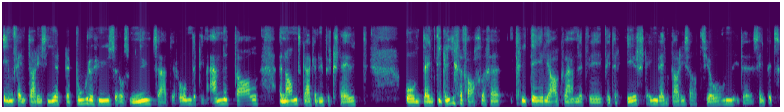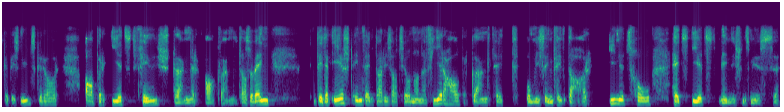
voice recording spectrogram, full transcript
inventarisierten Bauernhäuser aus dem 19. Jahrhundert im Emmental einander gegenübergestellt und dann die gleichen fachlichen Kriterien angewendet wie bei der ersten Inventarisation in den 70er bis 90er Jahren, aber jetzt viel strenger angewendet. Also wenn bei der ersten Inventarisation noch ein Viererhalber gelangt hat, um ins Inventar reinzukommen, hat es jetzt mindestens müssen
